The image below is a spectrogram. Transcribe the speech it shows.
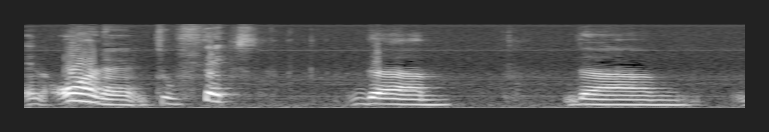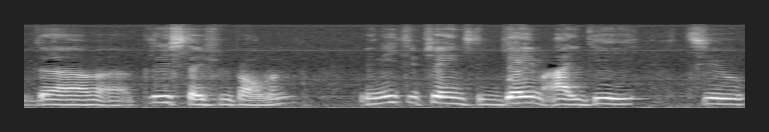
in order to fix the um, the um, the uh, police station problem you need to change the game ID to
